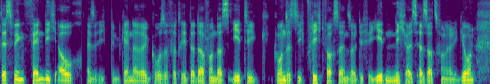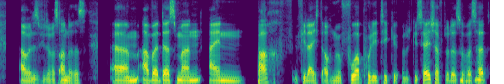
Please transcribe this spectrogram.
Deswegen fände ich auch also, ich bin generell großer Vertreter davon, dass Ethik grundsätzlich Pflichtfach sein sollte für jeden, nicht als Ersatz von Religion, aber das ist wieder was anderes. Ähm, aber dass man ein Fach, vielleicht auch nur vor Politik und Gesellschaft oder so was Mhm. hat,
